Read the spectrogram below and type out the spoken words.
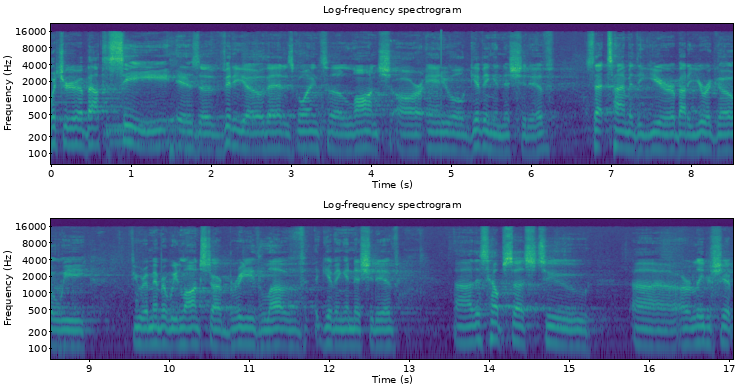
What you're about to see is a video that is going to launch our annual giving initiative. It's that time of the year. About a year ago, we, if you remember, we launched our Breathe Love Giving Initiative. Uh, this helps us to, uh, our leadership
